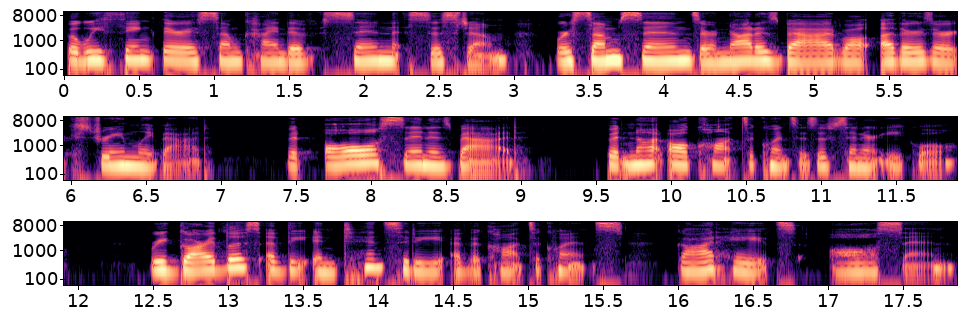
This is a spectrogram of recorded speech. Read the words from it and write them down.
but we think there is some kind of sin system where some sins are not as bad while others are extremely bad. But all sin is bad, but not all consequences of sin are equal. Regardless of the intensity of the consequence, God hates all sin.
